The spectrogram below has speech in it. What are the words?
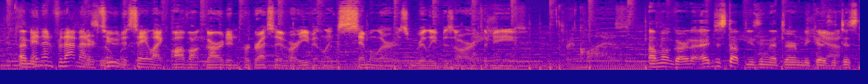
I mean, and then for that matter too, no to say like avant-garde and progressive are even like similar is really bizarre to me. avant-garde. I just stopped using that term because Yeah. it just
